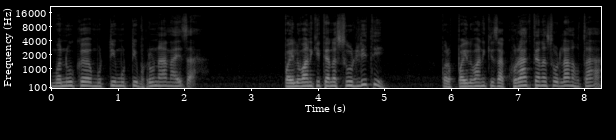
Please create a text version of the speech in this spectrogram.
मनुक मुट्टी मुट्टी भरून आणायचा. पैलवानकी त्यानं सोडली ती पण पैलवानकीचा खुराक त्यानं सोडला नव्हता.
